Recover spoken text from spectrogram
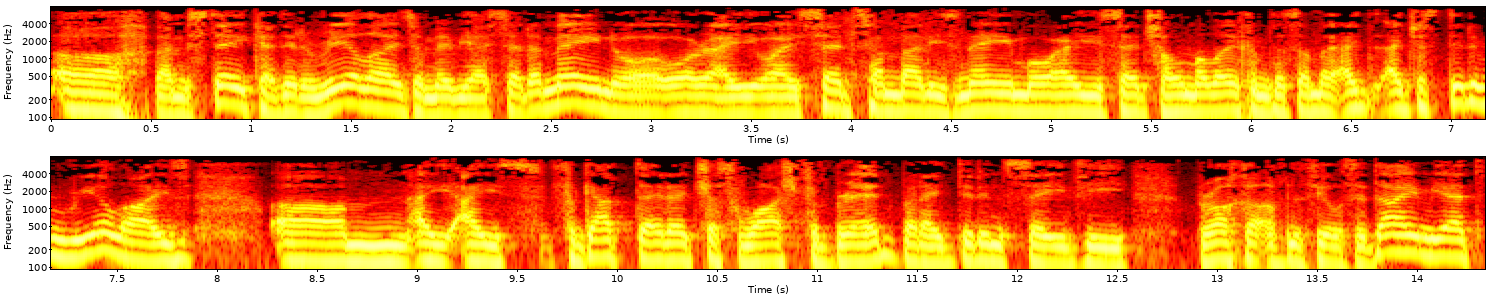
uh, by mistake, I didn't realize, or maybe I said Amen, or, or, I, I said somebody's name, or I said Shalom Aleichem to somebody. I, I just didn't realize, um, I, I, forgot that I just washed for bread, but I didn't say the bracha of Natil Sedayim yet.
